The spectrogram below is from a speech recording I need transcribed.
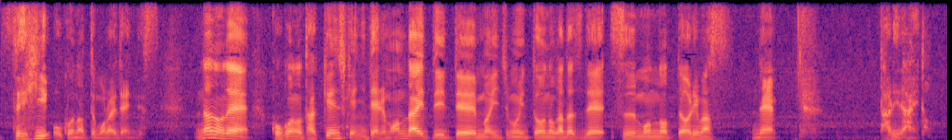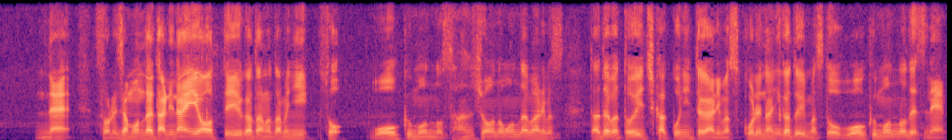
是非行ってもらいたいんです。なのでここの宅建試験に出る問題って言って、まあ、一問一答の形で数問載っております。ね。足りないと。ね。それじゃ問題足りないよっていう方のためにそう。ウォークモンの参照の問題もあります。例えば問い1括弧2ってがあります。これ何かと言いますとウォークモンのですね。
